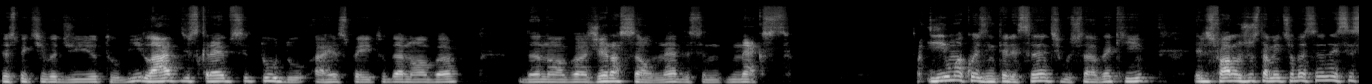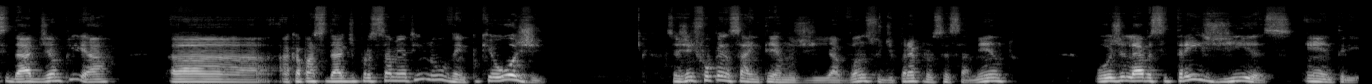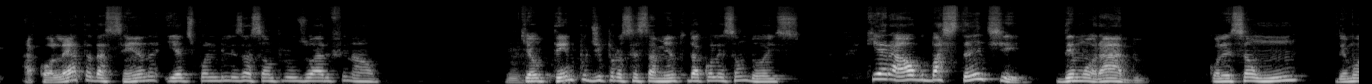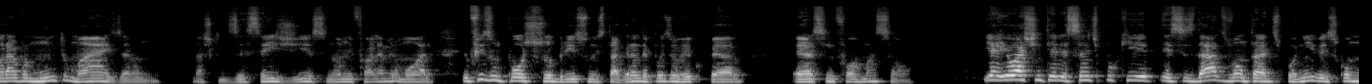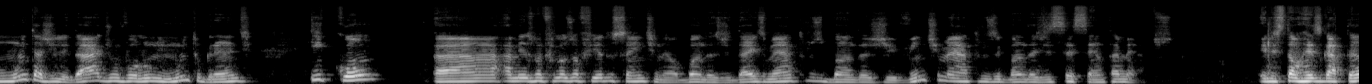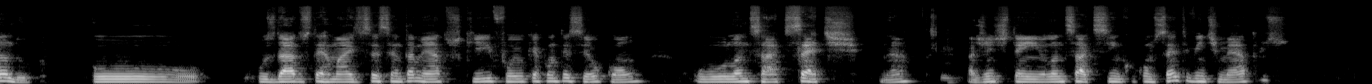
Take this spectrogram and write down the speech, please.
perspectiva de YouTube. E lá descreve-se tudo a respeito da nova da nova geração, né, desse Next. E uma coisa interessante, Gustavo, é que eles falam justamente sobre essa necessidade de ampliar a, a capacidade de processamento em nuvem, porque hoje, se a gente for pensar em termos de avanço de pré-processamento, hoje leva-se três dias entre a coleta da cena e a disponibilização para o usuário final, uhum. que é o tempo de processamento da coleção 2, que era algo bastante demorado. Coleção 1 demorava muito mais, eram acho que 16 dias, se não me falha a memória. Eu fiz um post sobre isso no Instagram, depois eu recupero essa informação. E aí eu acho interessante porque esses dados vão estar disponíveis com muita agilidade, um volume muito grande, e com a, a mesma filosofia do Sentinel, bandas de 10 metros, bandas de 20 metros e bandas de 60 metros. Eles estão resgatando o, os dados termais de 60 metros, que foi o que aconteceu com o Landsat 7. Né? A gente tem o Landsat 5 com 120 metros,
